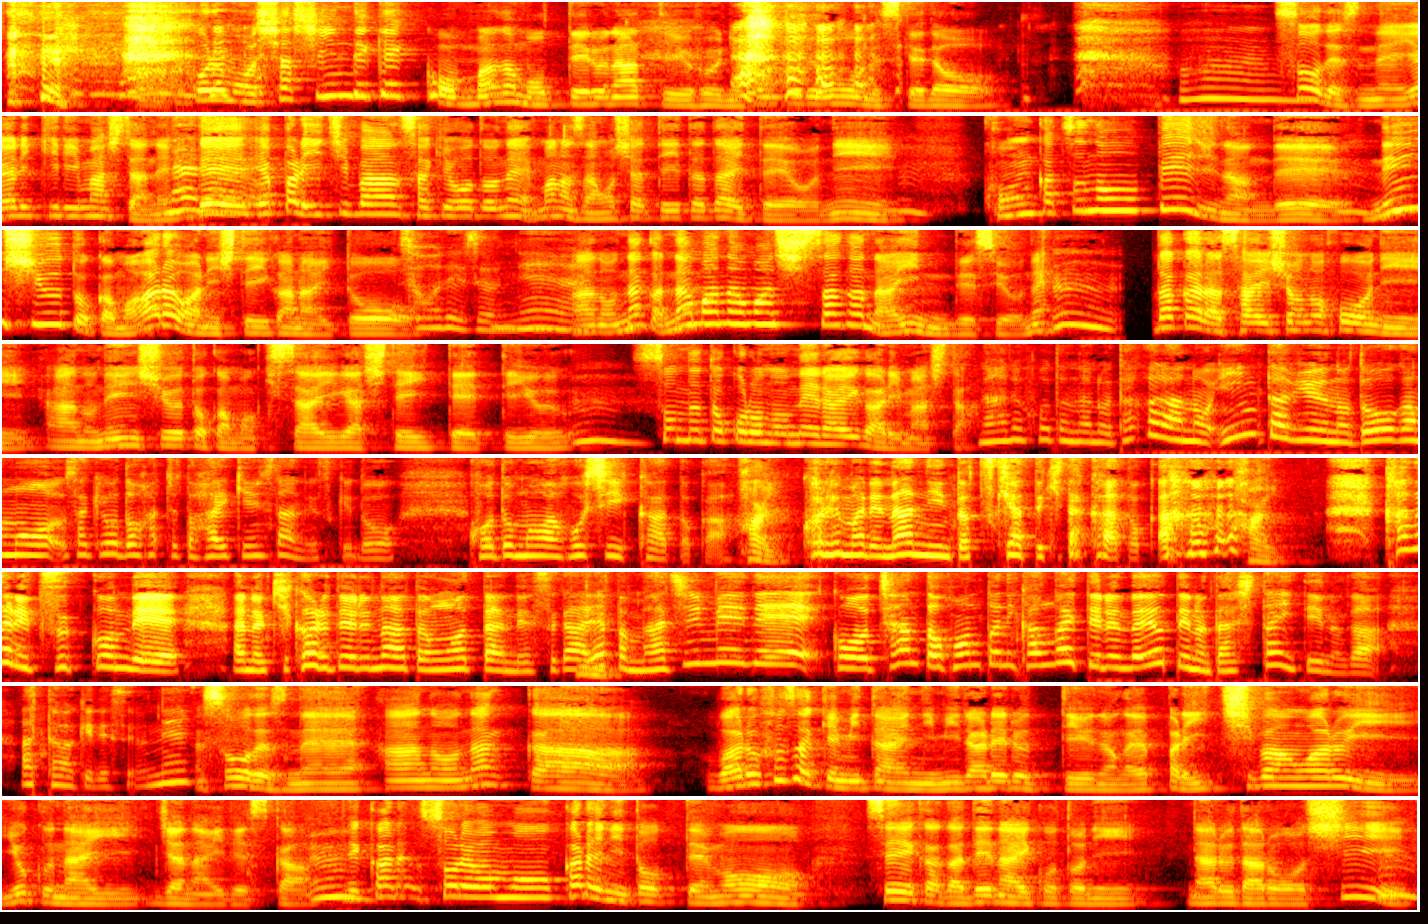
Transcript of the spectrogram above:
これもう写真で結構間が持っているなっていうふうに本当に思うんですけど、うん。そうですね、やりきりましたね。で、やっぱり一番先ほどね、マナさんおっしゃっていただいたように、うん婚活のページなんで、うん年収とかもあらわにしていかないと、そうですよね。あの、なんか生々しさがないんですよね。うん。だから最初の方に、あの、年収とかも記載がしていてっていう、うんそんなところの狙いがありました。なるほど、なるほど。だから、あの、インタビューの動画も先ほどちょっと拝見したんですけど、子供は欲しいかとか、はい。これまで何人と付き合ってきたかとか、はい。かなり突っ込んで、あの、聞かれてるなと思ったんですが、うんやっぱ真面目で、こう、ちゃんと本当に考えてるんだよっていうのを出したいっていうのがあったわけですよね。そうですね。あの、なんか、悪ふざけみたいに見られるっていうのがやっぱり一番悪い、良くないじゃないですか。うんで、彼、それはもう彼にとっても成果が出ないことになるだろうし、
